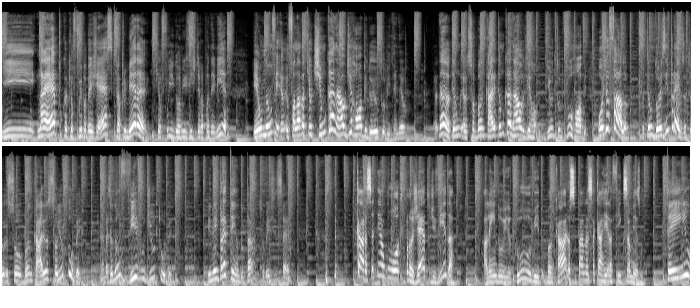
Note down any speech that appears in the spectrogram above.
E na época que eu fui pra BGS, que foi a primeira que eu fui em 2020, teve a pandemia, eu não eu falava que eu tinha um canal de hobby do YouTube, entendeu? Eu- Não, eu, tenho, eu sou bancário e tenho um canal de, de YouTube por hobby. Hoje eu falo, eu tenho dois empregos, eu, tenho- eu sou bancário e eu sou youtuber. né? Mas eu não vivo de youtuber. E nem pretendo, tá? Sou bem sincero. Cara, você tem algum outro projeto de vida? Além do YouTube, do bancário, ou você tá nessa carreira fixa mesmo? Tenho,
